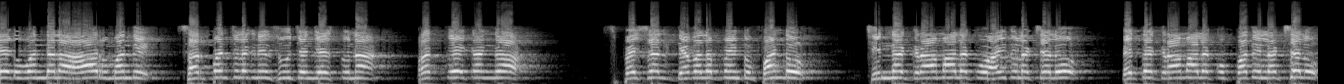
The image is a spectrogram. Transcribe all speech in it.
ఏడు వందల ఆరు మంది సర్పంచులకు నేను సూచన చేస్తున్నా. ప్రత్యేకంగా స్పెషల్ డెవలప్మెంట్ ఫండ్ చిన్న గ్రామాలకు ఐదు లక్షలు పెద్ద గ్రామాలకు పది లక్షలు.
